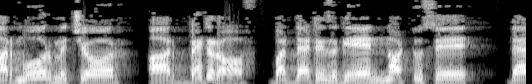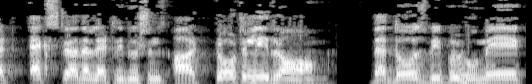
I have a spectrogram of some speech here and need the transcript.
are more mature or better off but that is again not to say external attribution are totally wrong that those people who make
